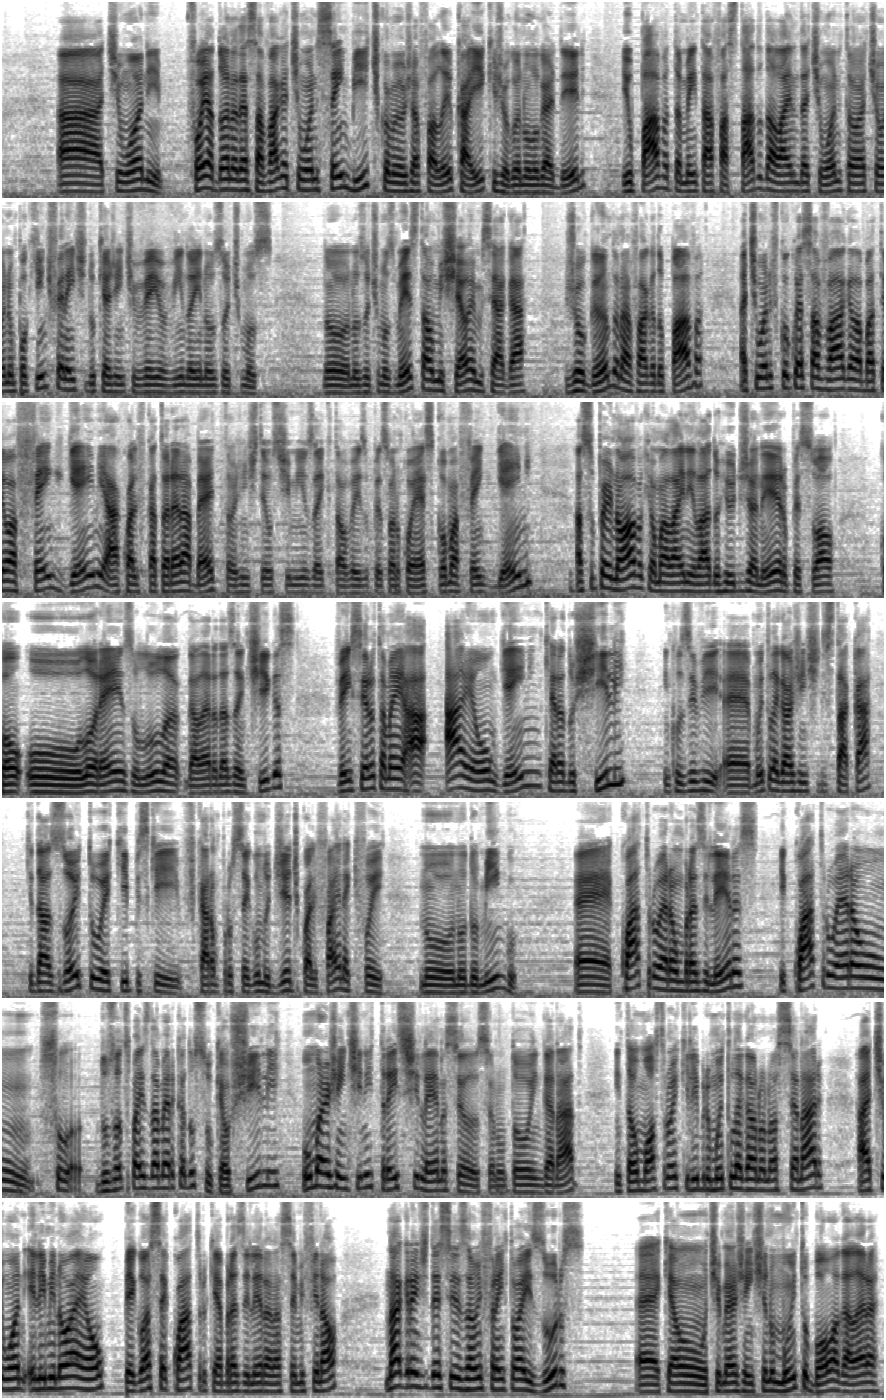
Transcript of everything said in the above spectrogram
A T1 foi a dona dessa vaga, a T1 sem beat, como eu já falei, o Kaique jogou no lugar dele. E o Pava também tá afastado da line da T1, então a T1 um pouquinho diferente do que a gente veio vindo aí nos últimos, no- nos últimos meses. Tá o Michel MCH jogando na vaga do Pava. A T1 ficou com essa vaga, ela bateu a Fang Game, a qualificatória era aberta, então a gente tem uns timinhos aí que talvez o pessoal não conhece, como a Fang Game. A Supernova, que é uma line lá do Rio de Janeiro, pessoal com o Lorenzo, o Lula, galera das antigas. Venceram também a Aeon Gaming, que era do Chile. Inclusive, é muito legal a gente destacar que das oito equipes que ficaram para o segundo dia de Qualify, né, que foi no, no domingo, é, quatro eram brasileiras e quatro eram dos outros países da América do Sul, que é o Chile, uma argentina e três chilenas, se eu, se eu não estou enganado. Então mostra um equilíbrio muito legal no nosso cenário. A T1 eliminou a Eon, pegou a C4, que é brasileira, na semifinal. Na grande decisão enfrentou a Isurus, é, que é um time argentino muito bom. A galera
